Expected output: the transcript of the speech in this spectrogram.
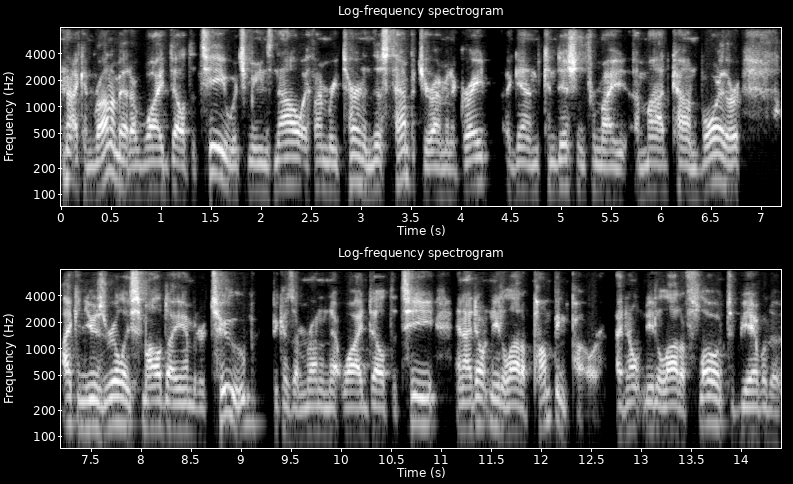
I can run them at a wide delta T, which means now if I'm returning this temperature, I'm in a great, again, condition for my ModCon boiler. I can use really small diameter tube because I'm running that wide delta T and I don't need a lot of pumping power. I don't need a lot of flow to be able to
